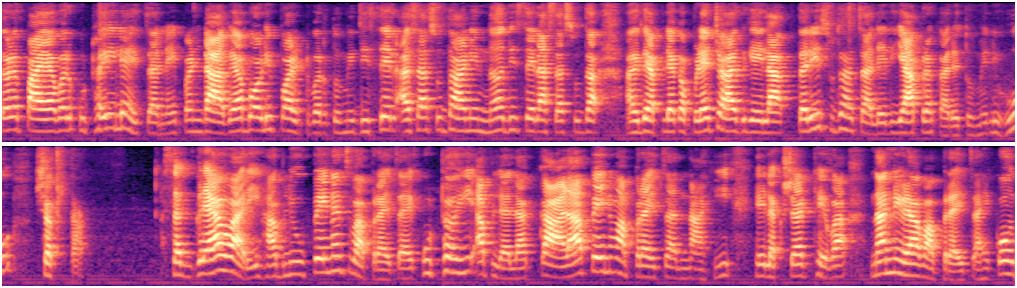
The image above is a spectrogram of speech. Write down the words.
तळपायावर कुठंही लिहायचा नाही पण डाव्या बॉडी पार्टवर तुम्ही दिसेल असा सुद्धा आणि न दिसेल असा सुद्धा अगदी आपल्या कपड्याच्या आत गेला तरी सुद्धा चालेल या प्रकारे तुम्ही लिहू शकता. सगळ्या वारी हा ब्ल्यू पेनच वापरायचा आहे. कुठंही आपल्याला काळा पेन वापरायचा नाही. हे लक्षात ठेवा. ना निळा वापरायचा आहे. कोण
